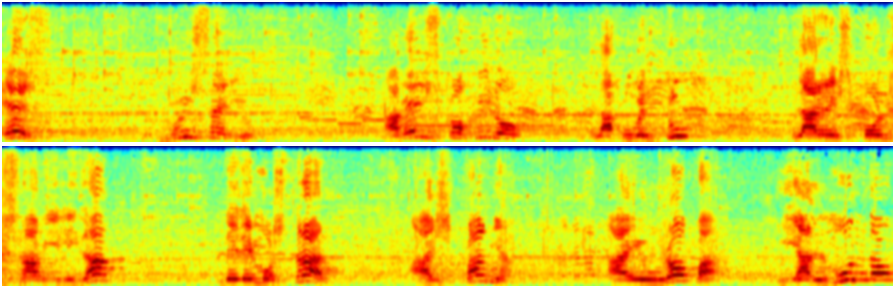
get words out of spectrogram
es muy serio. Habéis cogido la juventud la responsabilidad de demostrar a España, a Europa y al mundo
